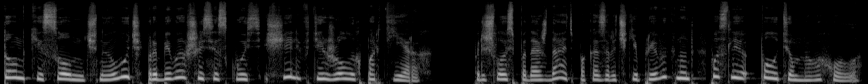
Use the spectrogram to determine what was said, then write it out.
тонкий солнечный луч, пробивавшийся сквозь щель в тяжелых портьерах. Пришлось подождать, пока зрачки привыкнут после полутемного холла.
